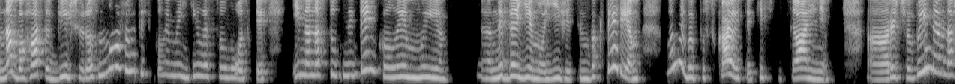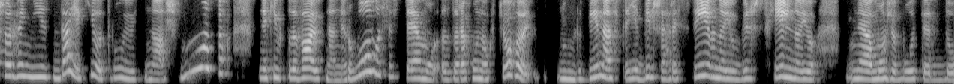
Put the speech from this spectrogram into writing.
набагато більше розмножуватись, коли ми їли солодке. І на наступний день, коли ми Е, не даємо їжі цим бактеріям, вони випускають такі спеціальні речовини в наш організм, да, які отрують наш мозок, які впливають на нервову систему, за рахунок чого ну, людина стає більш агресивною, більш схильною, е, може бути до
